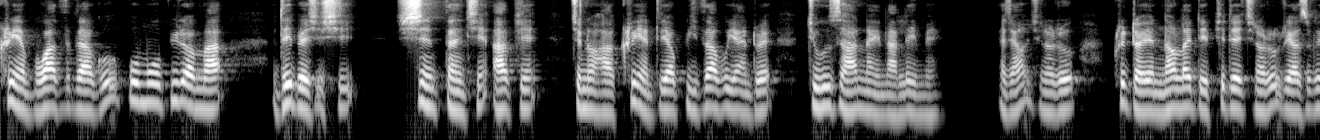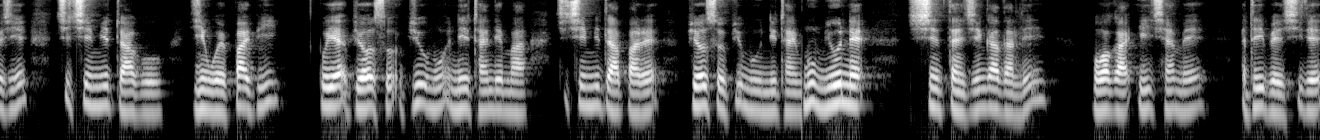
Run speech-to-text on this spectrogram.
ခရိယံဘဝသတ္တကိုပုံမပြီးတော့မှအတိပ္ပယ်ရှိရှိရှင်သန်ခြင်းအပြင်ကျွန်တော်ဟာခရိယံတယောက်ပြီးသားဖို့ရန်အတွက်ကြိုးစားနိုင်လာလိမ့်မယ်။အဲကြောင့်ကျွန်တော်တို့ ခရစ်တော်ရဲ့နောက်လိုက်တွေဖြစ်တဲ့ကျွန်တော်တို့တရားဆိုလို့ရှိရင်ချစ်ချင်းမေတ္တာကိုရင်ဝယ်ပိုက်ပြီးကိုယ့်ရဲ့အပြောဆိုအပြုအမူအနေထိုင်တွေမှာချစ်ချင်းမေတ္တာပါတဲ့ပြောဆိုပြုမှုနေထိုင်မှုမျိုးနဲ့ရှင်သန်ခြင်းကသာလေဘဝကအေးချမ်းမယ်အတိပ္ပယ်ရှိတဲ့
